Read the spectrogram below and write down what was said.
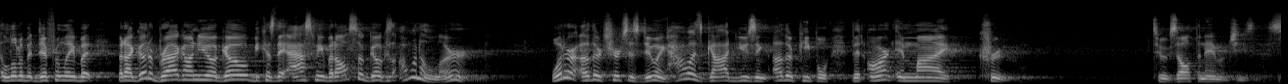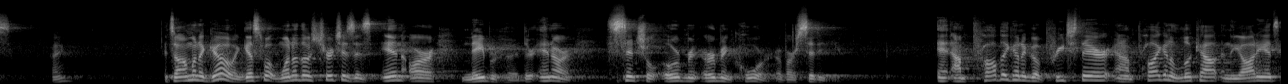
a little bit differently, but, but I go to brag on you. I go because they ask me, but also go because I want to learn. What are other churches doing? How is God using other people that aren't in my crew to exalt the name of Jesus? Right? And so I'm going to go. And guess what? One of those churches is in our neighborhood, they're in our central urban, urban core of our city. And I'm probably going to go preach there, and I'm probably going to look out in the audience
